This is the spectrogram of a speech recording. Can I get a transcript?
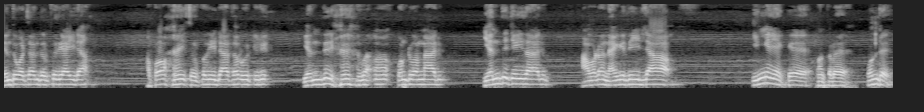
എന്തു കൊടുത്താലും തൃപ്തിയായില്ല. അപ്പോൾ ഈ തൃപ്തി ഇല്ലാത്ത വീട്ടിൽ എന്ത് കൊണ്ടുവന്നാലും എന്ത് ചെയ്താലും അവിടെ നൈതിയില്ല. ഇങ്ങനെയൊക്കെ മക്കളെ ഉണ്ട്.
